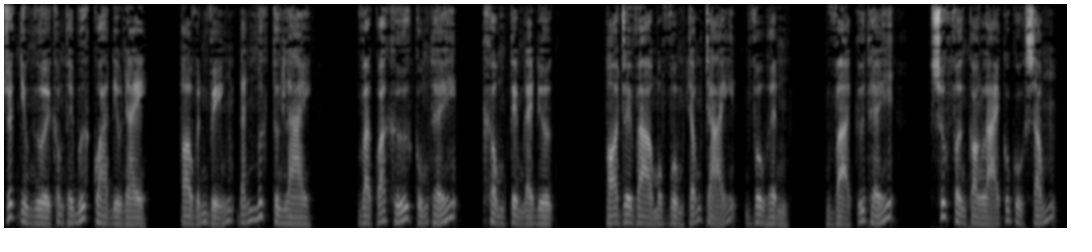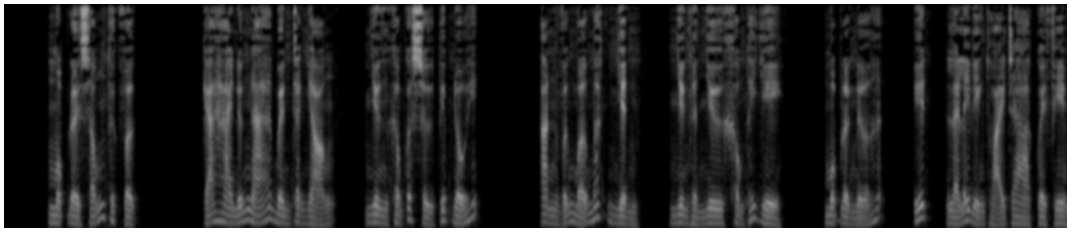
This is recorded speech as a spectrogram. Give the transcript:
Rất nhiều người không thể bước qua điều này, họ vĩnh viễn đánh mất tương lai, và quá khứ cũng thế, không tìm lại được. Họ rơi vào một vùng trống trải, vô hình, và cứ thế, suốt phần còn lại của cuộc sống. Một đời sống thực vật. Cả hai nướng ná bên trăng nhọn, nhưng không có sự tiếp nối. Anh vẫn mở mắt nhìn, nhưng hình như không thấy gì. Một lần nữa, ít lại lấy điện thoại ra quay phim.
